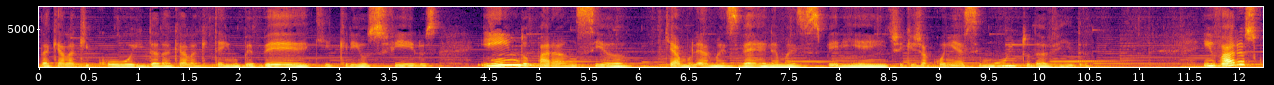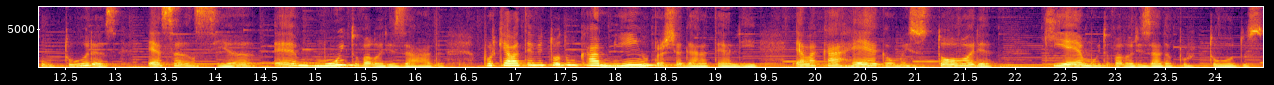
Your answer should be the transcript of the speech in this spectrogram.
daquela que cuida, daquela que tem o bebê, que cria os filhos, indo para a anciã, que é a mulher mais velha, mais experiente, que já conhece muito da vida. Em várias culturas, essa anciã é muito valorizada, porque ela teve todo um caminho para chegar até ali. Ela carrega uma história que é muito valorizada por todos.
